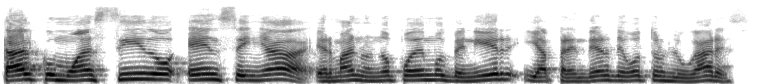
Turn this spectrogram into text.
tal como ha sido enseñada. Hermanos, no podemos venir y aprender de otros lugares.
